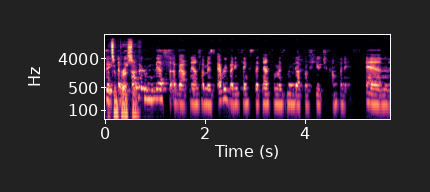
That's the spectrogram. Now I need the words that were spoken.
that's the, impressive. The other myth about NAFEM is everybody thinks that NAFEM is made up of huge companies. And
